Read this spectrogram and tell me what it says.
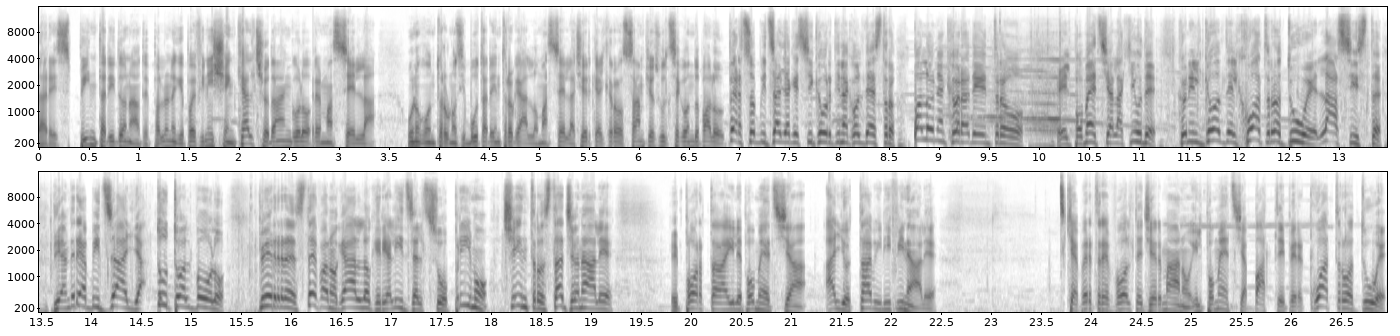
la respinta di Donato e pallone che poi finisce in calcio d'angolo per Massella. Uno contro uno si butta dentro Gallo Massella cerca il cross ampio sul secondo palo verso Bizzaglia che si coordina col destro pallone ancora dentro e il Pomezia la chiude con il gol del 4 a 2 l'assist di Andrea Bizzaglia tutto al volo per Stefano Gallo che realizza il suo primo centro stagionale e porta il Pomezia agli ottavi di finale fischia per tre volte Germano, il Pomezia batte per 4 a 2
